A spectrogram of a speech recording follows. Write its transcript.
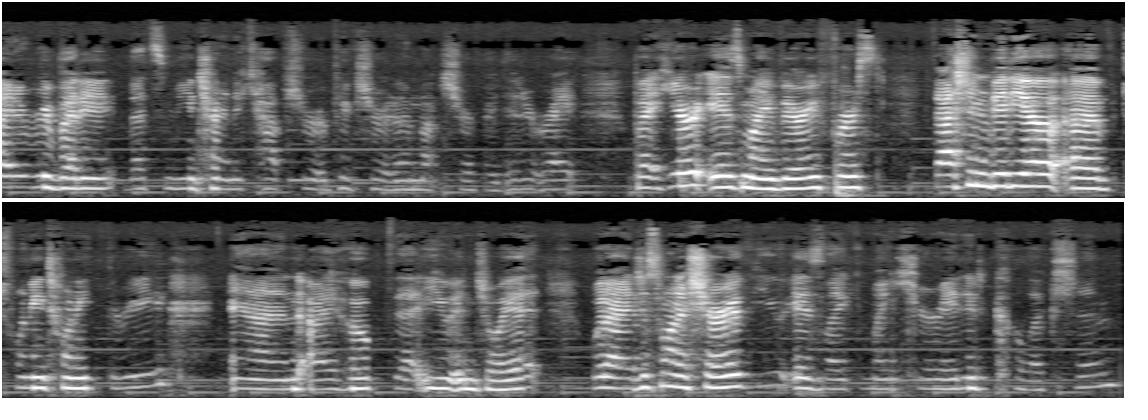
Hi everybody, that's me trying to capture a picture and I'm not sure if I did it right. But here is my very first fashion video of 2023 and I hope that you enjoy it. What I just want to share with you is like my curated collection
